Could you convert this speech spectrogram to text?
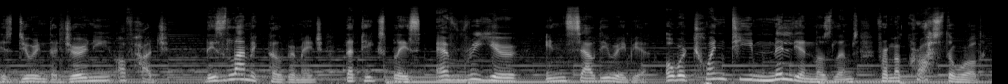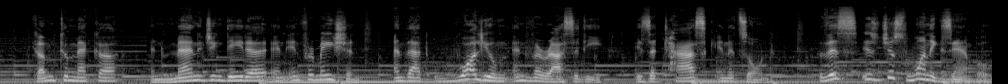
is during the journey of Hajj, the Islamic pilgrimage that takes place every year in Saudi Arabia. Over 20 million Muslims from across the world come to Mecca and managing data and information, and that volume and veracity is a task in its own. This is just one example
